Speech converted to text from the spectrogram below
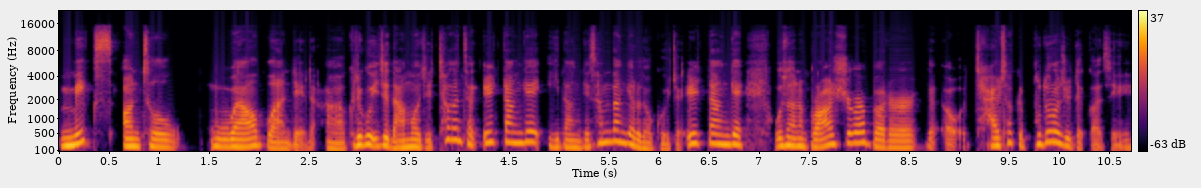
Mix until well blended. 아 그리고 이제 나머지 차근차근 1 단계, 2 단계, 3 단계로 넣고 있죠. 1 단계 우선은 brown sugar, butter 그어잘 섞여 부드러워질 때까지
